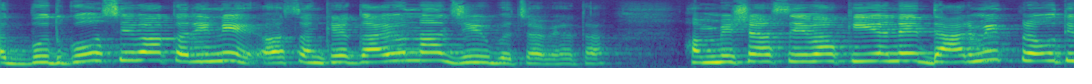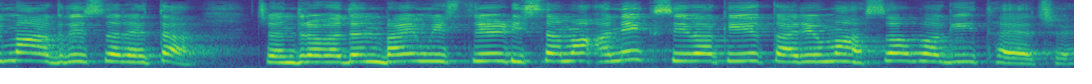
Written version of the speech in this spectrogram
અદ્ભુત ગૌ સેવા કરીને અસંખ્ય ગાયોના જીવ બચાવ્યા હતા. હંમેશા સેવાકીય અને ધાર્મિક પ્રવૃત્તિમાં અગ્રેસર રહેતા ચંદ્રવદનભાઈ મિસ્ત્રીએ ડીસામાં અનેક સેવાકીય કાર્યોમાં સહભાગી થયા છે.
